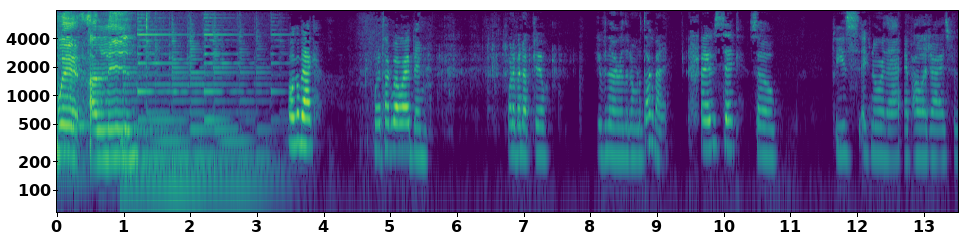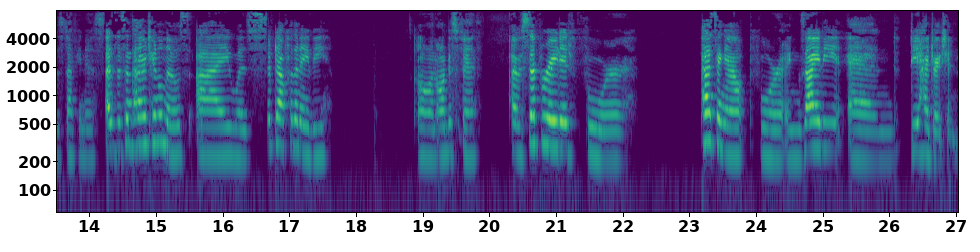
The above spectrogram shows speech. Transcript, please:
Swear I lived. Welcome back. I want to talk about where I've been, what I've been up to, even though I really don't want to talk about it. I am sick, so please ignore that. I apologize for the stuffiness. As this entire channel knows, I was shipped out for the Navy on August 5th. I was separated for passing out for anxiety and dehydration,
